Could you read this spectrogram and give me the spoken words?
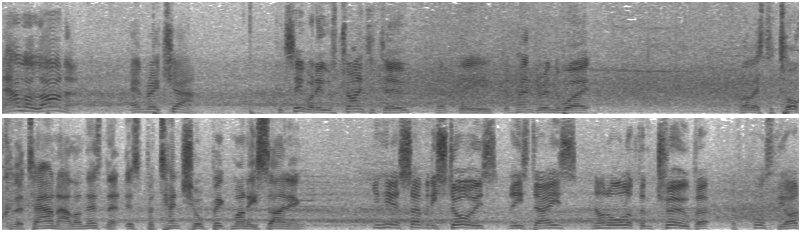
Now Lallana, Emre Can. Could see what he was trying to do, but the defender in the way. Well, it's the talk of the town, Alan, isn't it? This potential big money signing. You hear so many stories these days, not all of them true, but of course the odd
